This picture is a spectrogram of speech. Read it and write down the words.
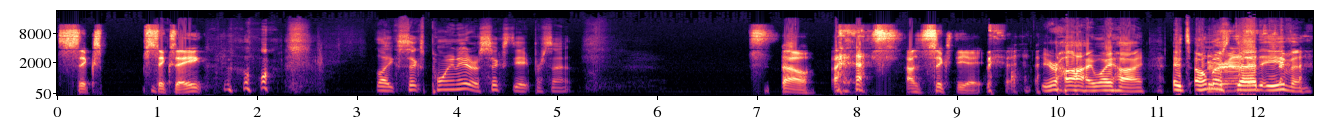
six, six, eight. like 6.8 or 68%. Oh, I was 68. You're high, way high. It's almost dead even.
